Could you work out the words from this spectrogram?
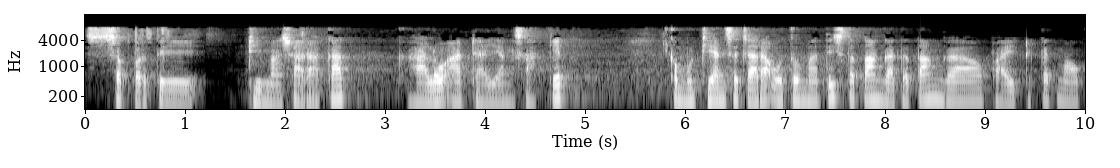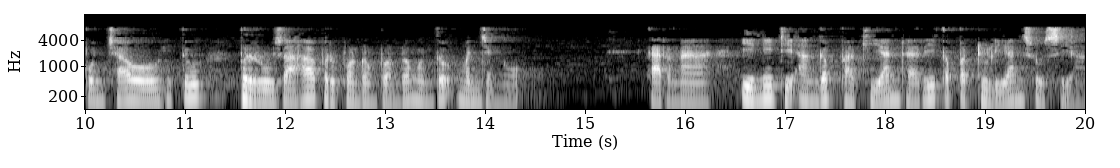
seperti di masyarakat, kalau ada yang sakit, kemudian secara otomatis tetangga-tetangga, baik dekat maupun jauh, itu berusaha berbondong-bondong untuk menjenguk. Karena ini dianggap bagian dari kepedulian sosial.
